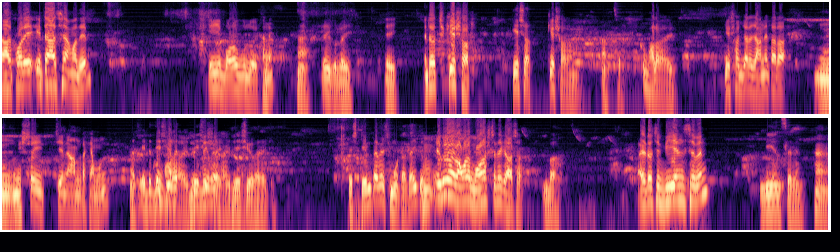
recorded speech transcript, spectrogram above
তারপরে এটা আছে আমাদের এই বড়গুলো এখানে। হ্যাঁ এইগুলো এই এই এটা হচ্ছে কেশর। কেশর? কেশর আম। আচ্ছা। খুব ভালো ভ্যারাইটি কেশর যারা জানে তারা নিশ্চয়ই চেনে আমটা কেমন। আচ্ছা এটা দেশীয় ভ্যারাইটি দেশীয় ভ্যারাইটি স্টেমটা বেশ মোটা তাই তো? এগুলো আমাদের মহারাষ্ট্র থেকে আসা। বাহ। আর এটা হচ্ছে বিএন সেভেন বিএন সেভেন হ্যাঁ।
